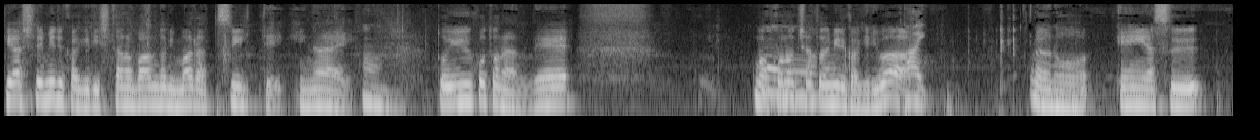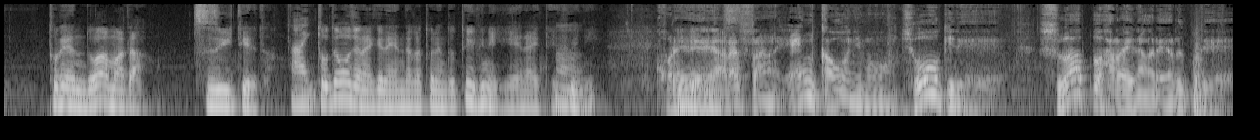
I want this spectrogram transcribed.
冷やして見る限り下のバンドにまだついていない、うん、ということなんで、まあ、このチャートで見る限りは、はい、あの円安トレンドはまだ続いていると、はい、とてもじゃないけど円高トレンドというふうに言えないというふうに、これ、嵐さん、円買おうにも、長期でスワップ払いながらやるって、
